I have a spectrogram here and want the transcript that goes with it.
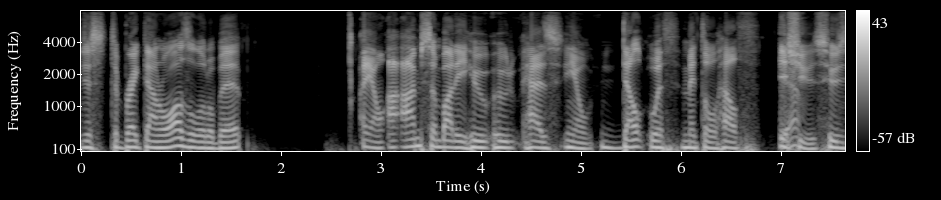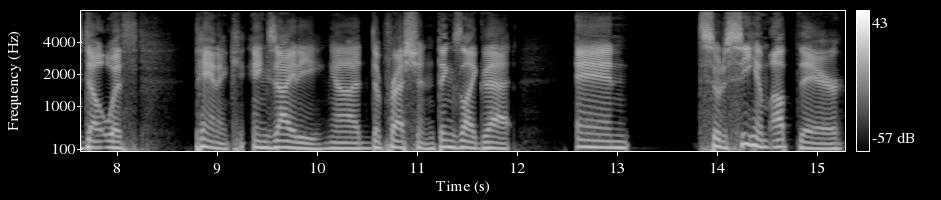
just to break down walls a little bit, you know, I, am somebody who who has, you know, dealt with mental health issues, yeah. who's dealt with panic, anxiety, uh, depression, things like that. And so to see him up there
